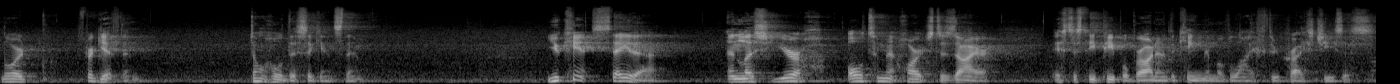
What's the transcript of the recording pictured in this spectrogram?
Lord, forgive them. Don't hold this against them. You can't say that unless your ultimate heart's desire is to see people brought into the kingdom of life through Christ Jesus.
